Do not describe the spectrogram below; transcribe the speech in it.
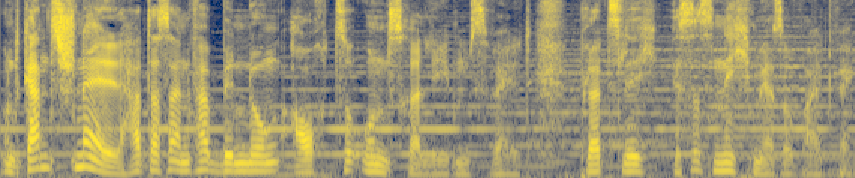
und ganz schnell hat das eine Verbindung auch zu unserer Lebenswelt. Plötzlich ist es nicht mehr so weit weg.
